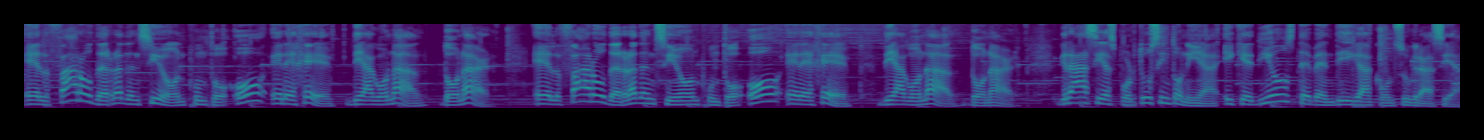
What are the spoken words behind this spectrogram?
elfaroderedención.org diagonal donar. elfaroderedención.org diagonal donar. Gracias por tu sintonía y que Dios te bendiga con su gracia.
